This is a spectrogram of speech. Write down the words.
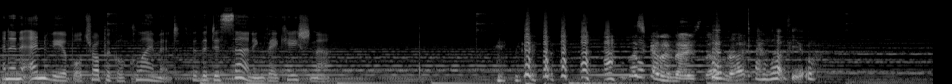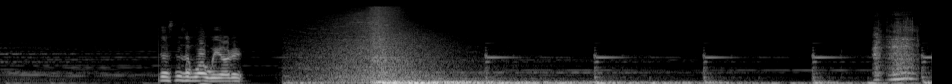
and an enviable tropical climate for the discerning vacationer. That's kind of nice, though, right? I love you. This isn't what we ordered.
